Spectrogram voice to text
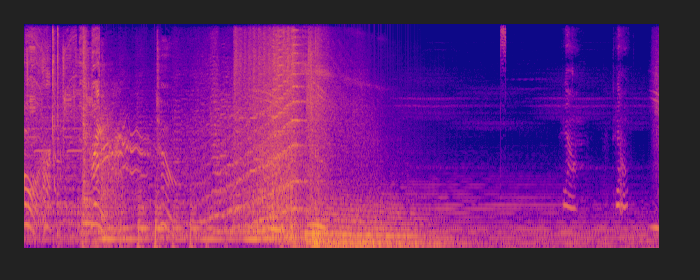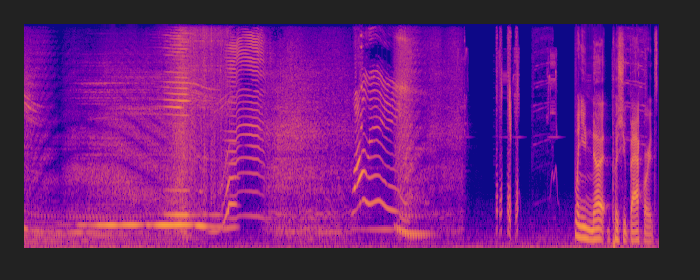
4, 3, When you nut, push you backwards.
